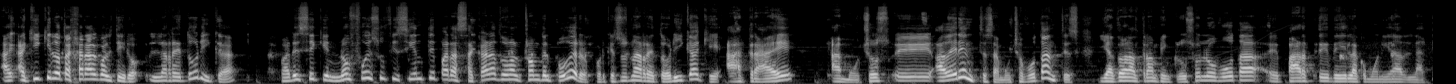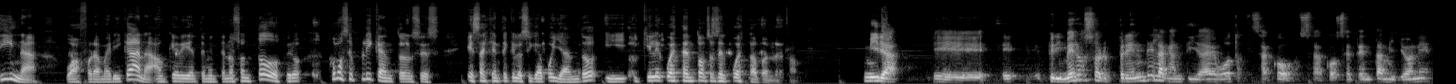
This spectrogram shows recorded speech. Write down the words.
aquí quiero atajar algo al tiro. La retórica parece que no fue suficiente para sacar a Donald Trump del poder, porque eso es una retórica que atrae a muchos eh, adherentes, a muchos votantes. Y a Donald Trump incluso lo vota eh, parte de la comunidad latina o afroamericana, aunque evidentemente no son todos. Pero ¿cómo se explica entonces esa gente que lo sigue apoyando y, qué le cuesta entonces el puesto a Donald Trump? Mira, eh, primero sorprende la cantidad de votos que sacó. Sacó 70 millones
